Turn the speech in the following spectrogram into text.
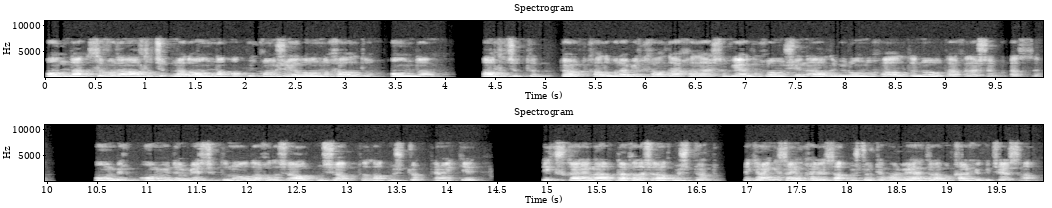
Ondan, sıfırdan 6 çıkmadı. Ondan bir komşu geldi 10'lu kaldı. Ondan 6 çıktı 4 kaldı. Burada 1 kaldı arkadaşlar. Geldi komşuya ne aldı? Bir 10'lu kaldı. Ne oldu arkadaşlar burası? 11. 11'den 5 çıktı. Ne oldu arkadaşlar? 60 yaptı. 64. Demek ki x kare ne yaptı arkadaşlar? 64. Peki hangi sayının karesi 64 yapar? Veya her tarafı karekök içerisine aldı.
